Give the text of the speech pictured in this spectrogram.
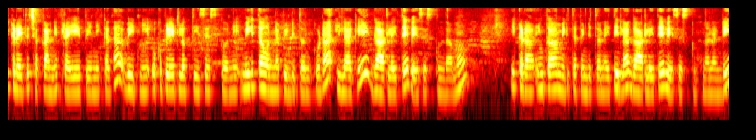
ఇక్కడైతే చక్క అన్నీ ఫ్రై అయిపోయినాయి కదా. వీటిని ఒక ప్లేట్లోకి తీసేసుకొని మిగతా ఉన్న పిండితో కూడా ఇలాగే గారెలు అయితే వేసేసుకుందాము. ఇక్కడ ఇంకా మిగతా పిండితోనైతే ఇలా గారెలు అయితే వేసేసుకుంటున్నానండి.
